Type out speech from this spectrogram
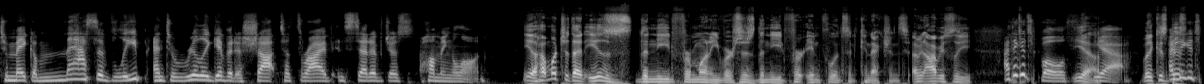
to make a massive leap and to really give it a shot to thrive instead of just humming along. Yeah, how much of that is the need for money versus the need for influence and connections? I mean, obviously, I think it's both. Yeah, yeah. Because I think it's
